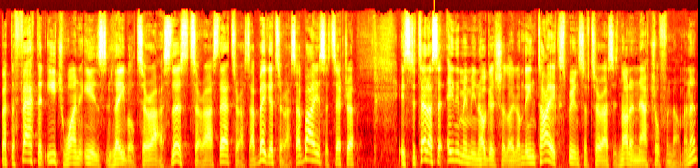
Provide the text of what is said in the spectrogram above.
but the fact that each one is labeled Tzaras, this, Tzaras, that, Tzaras Abega, Tzaras Abayis, etc., is to tell us that the entire experience of Tzaras is not a natural phenomenon,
